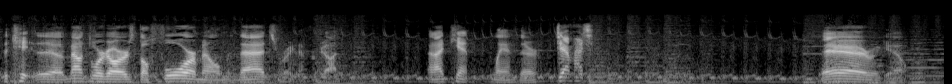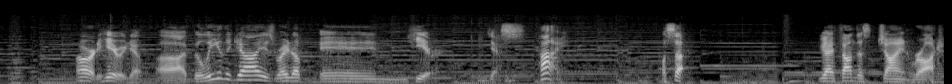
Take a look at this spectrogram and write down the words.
the uh, Mount Duergar's before Melmond. That's right. I forgot. And I can't land there. Damn it! There we go. Alright, here we go. Uh, I believe the guy is right up in here. Yes. Hi. What's up? Yeah, I found this giant rock.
